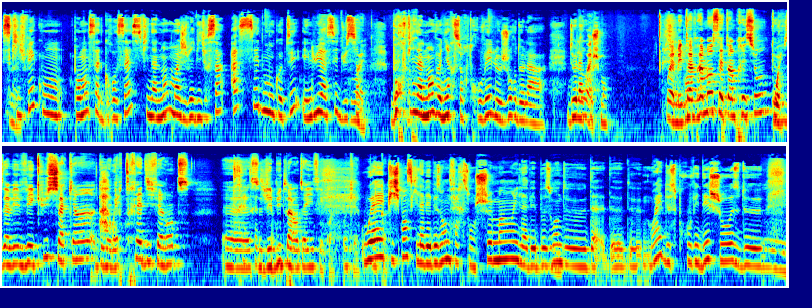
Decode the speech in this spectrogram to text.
Ce qui fait qu'on, pendant cette grossesse, finalement, moi, je vais vivre ça assez de mon côté et lui assez du sien, pour finalement venir se retrouver le jour de la de l'accouchement. Ouais. mais tu as vraiment cette impression que vous avez vécu chacun de ah manière très différente euh, ce début de parentalité quoi. Ouais, et puis je pense qu'il avait besoin de faire son chemin, il avait besoin de, de, de, ouais, de se prouver des choses. De... Mmh.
